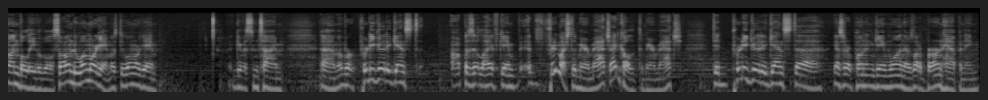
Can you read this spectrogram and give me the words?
Unbelievable. So I'm gonna do one more game. Let's do one more game. Give it some time. Um, it worked pretty good against opposite life game. Pretty much the mirror match. I'd call it the mirror match. Did pretty good against uh, against our opponent in game one. There was a lot of burn happening,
